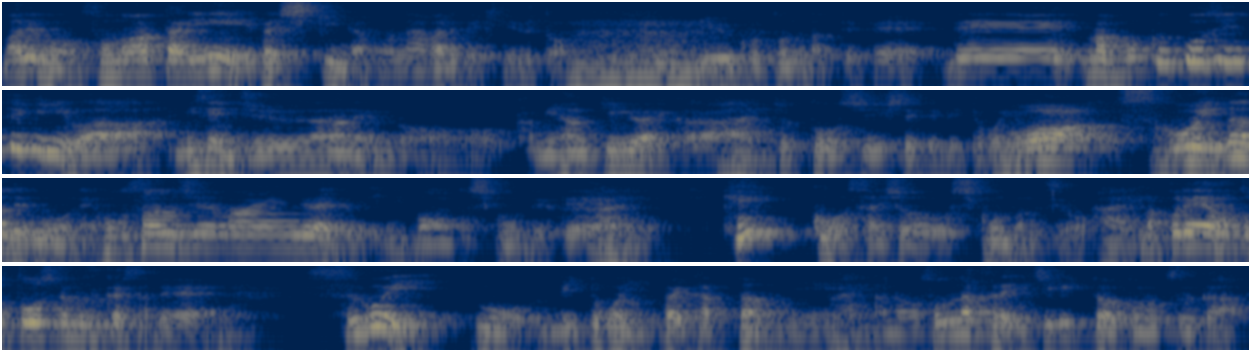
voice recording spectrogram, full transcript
まあでも、そのあたりに、やっぱり資金がこう流れてきていると。んいうことになってて。で、まあ僕個人的には2017年の上半期ぐらいかはいら、ちょっと投資してて、ビットコインうわすごい。なんでもうね、ほんと30万円ぐらいの時にボーンと仕込んでて、はい。結構最初仕込んだんですよ。はいまあこれ本当投資の難しさで、んすごいもうビットコインいっぱい買ったのに、はいあの、その中で1ビットはこの通貨、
